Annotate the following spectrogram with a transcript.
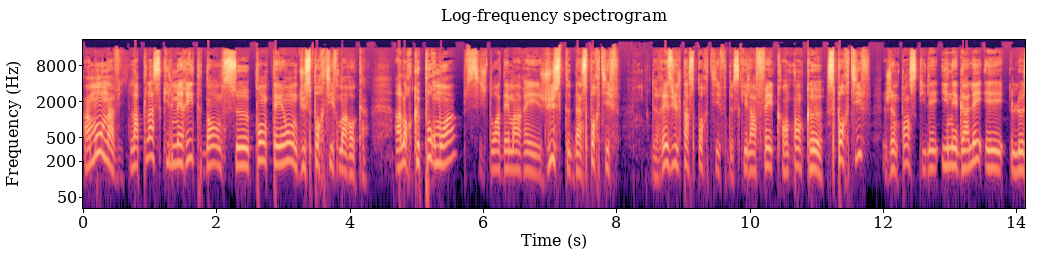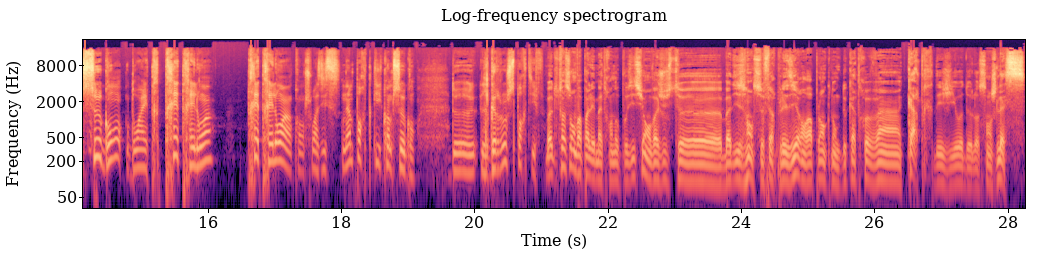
à mon avis, la place qu'il mérite dans ce panthéon du sportif marocain. Alors que pour moi, si je dois démarrer juste d'un sportif, de résultats sportifs, de ce qu'il a fait en tant que sportif, je pense qu'il est inégalé et le second doit être très très loin, très très loin qu'on choisisse n'importe qui comme second de le sportif. Bah, de toute façon, on va pas les mettre en opposition. On va juste, euh, bah, disons, se faire plaisir en rappelant que donc de 84 des JO de Los Angeles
